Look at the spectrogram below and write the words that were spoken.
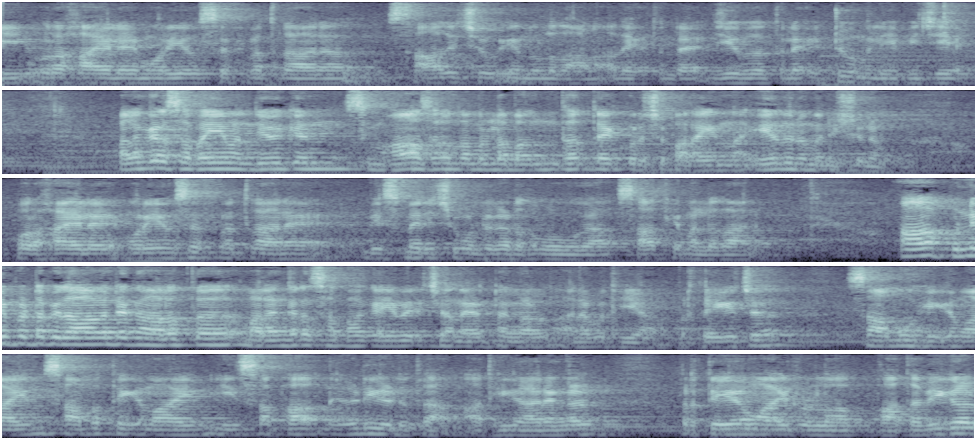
ഈ ഉറഹായിലെ മൊറിയോസെഫ് മെത്രാന് സാധിച്ചു എന്നുള്ളതാണ് അദ്ദേഹത്തിന്റെ ജീവിതത്തിലെ ഏറ്റവും വലിയ വിജയം. മലങ്കര സഭയും അന്ത്യോക്യൻ സിംഹാസനവും തമ്മിലുള്ള ബന്ധത്തെക്കുറിച്ച് പറയുന്ന ഏതൊരു മനുഷ്യനും ഉറഹായിലെ മൊറിയോസെഫ് മെത്രാനെ വിസ്മരിച്ചുകൊണ്ട് കടന്നു പോവുക സാധ്യമല്ലതാനും ആ പുണ്യപ്പെട്ട പിതാവിന്റെ കാലത്ത് മലങ്കര സഭ കൈവരിച്ച നേട്ടങ്ങൾ അനവധിയാണ്. പ്രത്യേകിച്ച് സാമൂഹികമായും സാമ്പത്തികമായും ഈ സഭ നേടിയെടുത്ത അധികാരങ്ങൾ പ്രത്യേകമായിട്ടുള്ള പദവികൾ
